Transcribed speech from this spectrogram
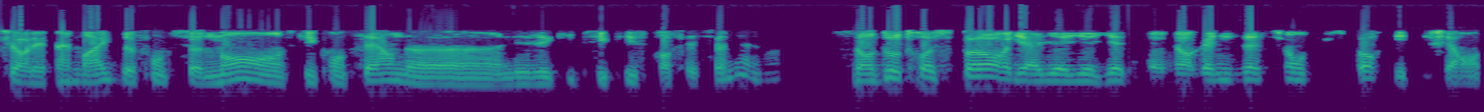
sur les mêmes règles de fonctionnement en ce qui concerne les équipes cyclistes professionnelles. Hein. Dans d'autres sports, il y a, y, y a, une organisation du sport qui est différente.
